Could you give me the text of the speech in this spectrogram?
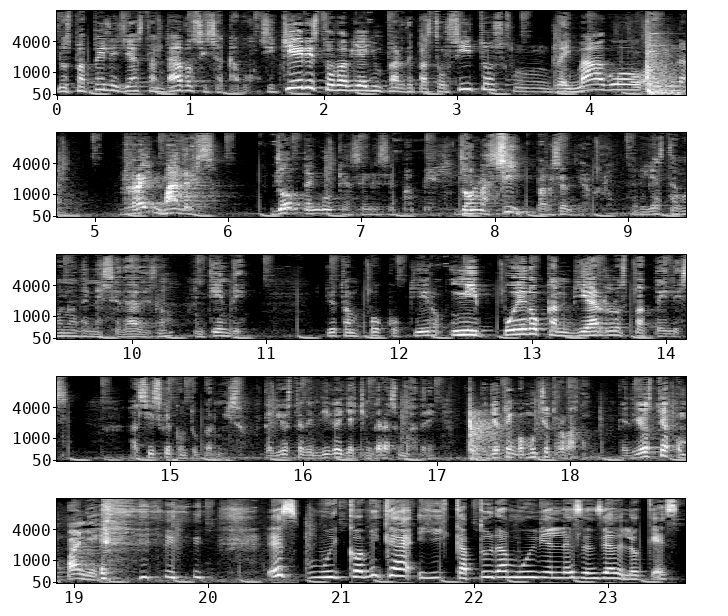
Los papeles ya están dados y se acabó. Si quieres, todavía hay un par de pastorcitos, un rey mago, hay una... Rey madres. Yo tengo que hacer ese papel. Yo nací para ser diablo. Pero ya está bueno de necedades, ¿no? ¿Entiende? Yo tampoco quiero ni puedo cambiar los papeles. Así es que con tu permiso, que Dios te bendiga y a chingar a su madre. Porque yo tengo mucho trabajo. Que Dios te acompañe. es muy cómica y captura muy bien la esencia de lo que es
